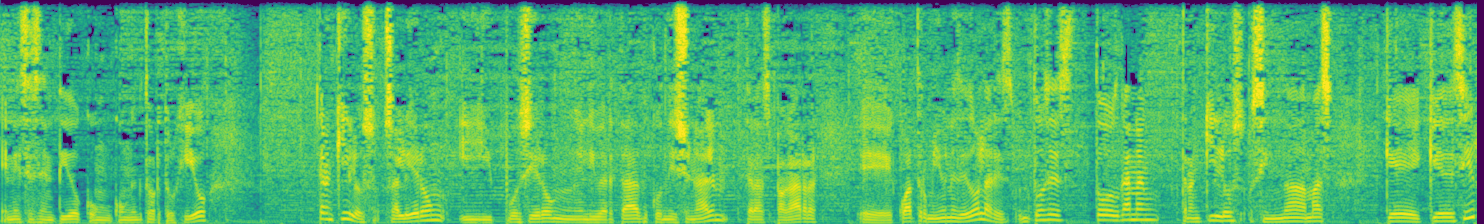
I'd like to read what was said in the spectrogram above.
en ese sentido con, con Héctor Trujillo. Tranquilos, salieron y pusieron en libertad condicional tras pagar eh, 4 millones de dólares. Entonces todos ganan tranquilos sin nada más que, que decir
